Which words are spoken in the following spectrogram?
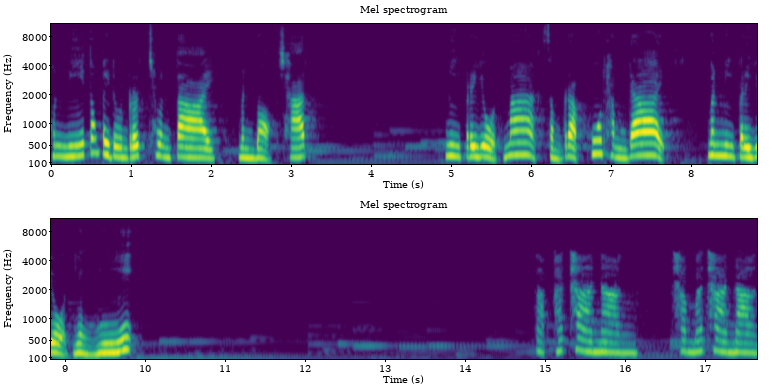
คนนี้ต้องไปโดนรถชนตาย มันบอกชัด มีประโยชน์มากสำหรับผู้ทำได้ มันมีประโยชน์อย่างนี้สัพพทานัง ธรรมทานัง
